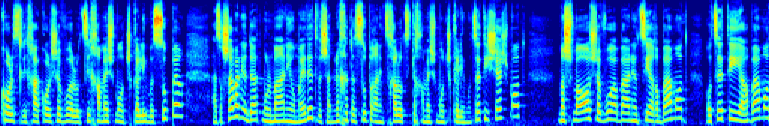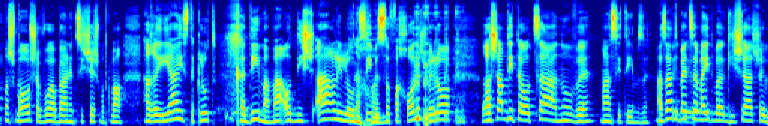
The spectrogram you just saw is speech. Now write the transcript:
כל, סליחה, כל שבוע להוציא 500 שקלים בסופר, אז עכשיו אני יודעת מול מה אני עומדת, וכשאני הולכת לסופר אני צריכה להוציא את ה-500 שקלים. הוצאתי 600, משמעו שבוע הבא אני אוציא 400, הוצאתי 400, משמעו שבוע הבא אני אוציא 600. כלומר, הראייה היא הסתכלות קדימה, מה עוד נשאר לי להוציא נכון. בסוף החודש, ולא רשמתי את ההוצאה, נו, ומה עשיתי עם זה? אז את בדיוק. בעצם היית בגישה של,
